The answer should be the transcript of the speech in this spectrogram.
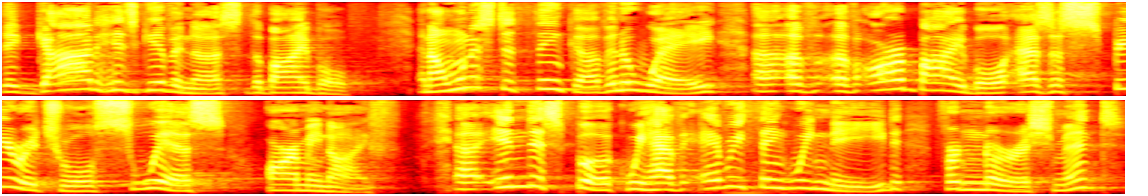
that God has given us the Bible. And I want us to think of, in a way, uh, of, of our Bible as a spiritual Swiss army knife. Uh, in this book, we have everything we need for nourishment,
